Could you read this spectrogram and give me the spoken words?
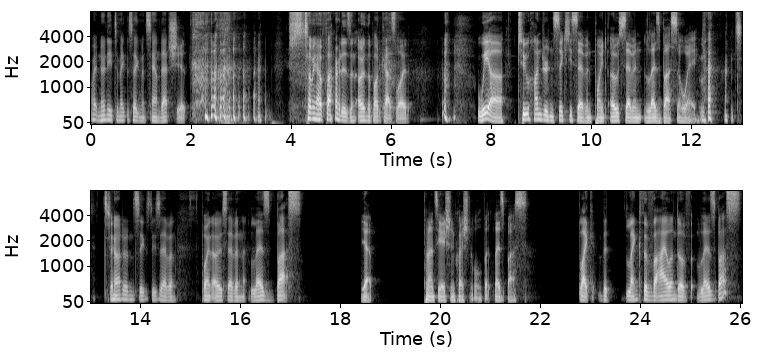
Right, no need to make the segment sound that shit. Just tell me how far it is and own the podcast, Lloyd. We are 267.07 Lesbos away. 267.07 Lesbos. yeah. Pronunciation questionable, but Lesbos. Like the length of the island of Lesbos,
